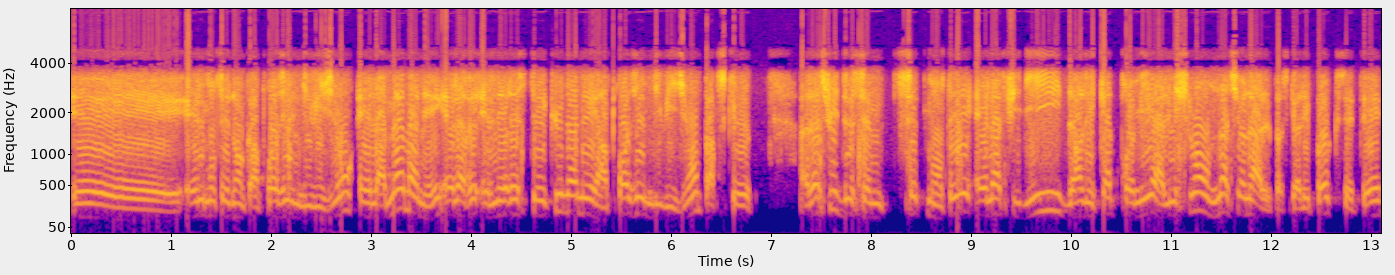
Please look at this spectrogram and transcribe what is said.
et elle montait donc en troisième division. Et la même année, elle, n'est restée qu'une année en troisième division parce que à la suite de cette montée, elle a fini dans les quatre premiers à l'échelon national parce qu'à l'époque c'était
